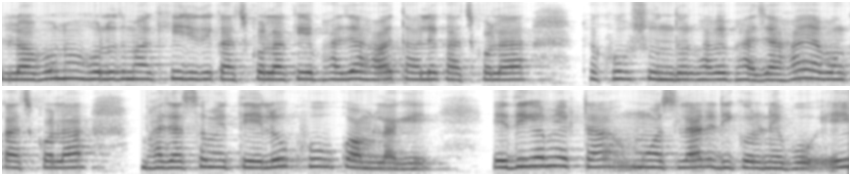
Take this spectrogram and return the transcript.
লবণ ও হলুদ মাখিয়ে যদি কাঁচকলাকে ভাজা হয়, তাহলে কাঁচকলাটা খুব সুন্দরভাবে ভাজা হয় এবং কাঁচকলা ভাজার সময় তেলও খুব কম লাগে। এদিকে আমি একটা মশলা রেডি করে নেব। এই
